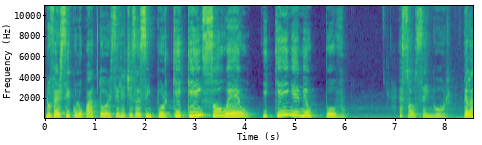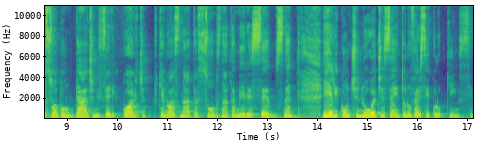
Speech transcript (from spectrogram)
no versículo 14, ele diz assim: Porque quem sou eu e quem é meu povo? É só o Senhor, pela sua bondade e misericórdia, porque nós nada somos, nada merecemos, né? E ele continua dizendo no versículo 15:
